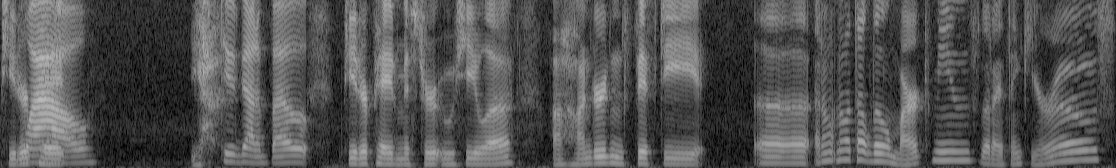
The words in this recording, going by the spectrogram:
Peter wow, paid Yeah. dude got a boat. Peter paid Mr. Uhila 150 uh I don't know what that little mark means, but I think euros.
